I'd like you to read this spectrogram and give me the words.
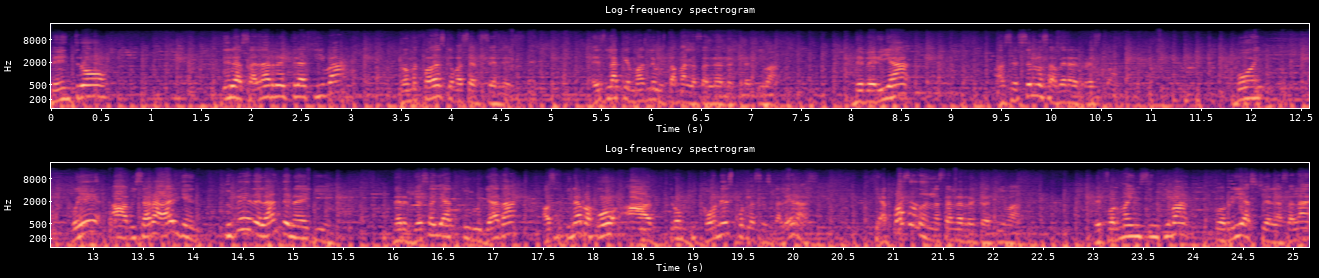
dentro de la sala recreativa, no me jodas que va a ser Celeste. Es la que más le gustaba la sala recreativa. Debería hacérselo saber al resto. Voy, voy a avisar a alguien. Tú ve delante, Naegi. Nerviosa y aturullada, Asakina bajó a trompicones por las escaleras. ¿Qué ha pasado en la sala recreativa? De forma instintiva, corrí hacia la sala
